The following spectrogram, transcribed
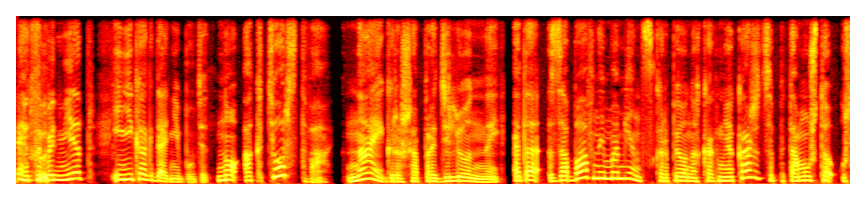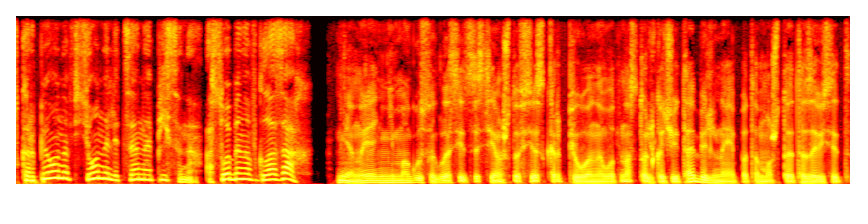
этого нет и никогда не будет. Но актерство наигрыш определенный. Это забавный момент в скорпионах, как мне кажется, потому что у скорпиона все на лице написано, особенно в глазах. Не, ну я не могу согласиться с тем, что все скорпионы вот настолько читабельные, потому что это зависит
